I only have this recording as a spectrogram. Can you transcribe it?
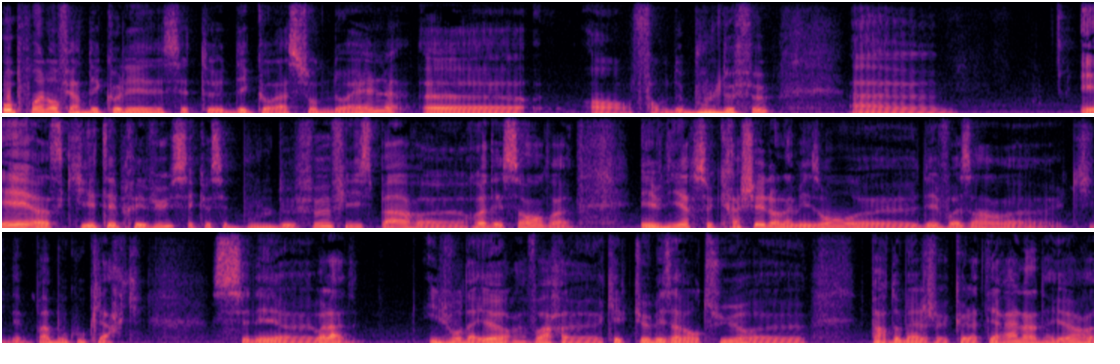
au point d'en faire décoller cette décoration de Noël, en forme de boule de feu. Euh, et euh, ce qui était prévu, c'est que cette boule de feu finisse par euh, redescendre et venir se cracher dans la maison des voisins qui n'aiment pas beaucoup Clark. Ce n'est voilà, ils vont d'ailleurs avoir quelques mésaventures par dommage collatéral, hein, d'ailleurs,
